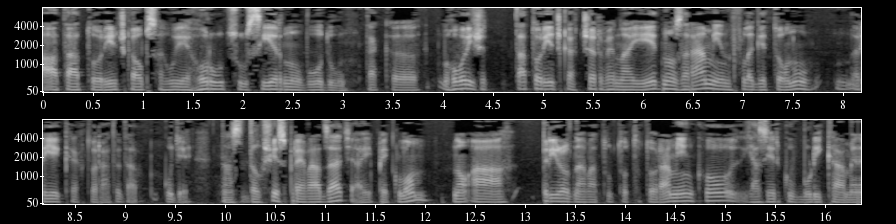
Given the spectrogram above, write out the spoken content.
A táto riečka obsahuje horúcu sírnu vodu. Tak e, hovorí, že táto riečka červená je jedno z ramien flegetónu, rieka, ktorá teda bude nás dlhšie sprevádzať aj peklom. No a prirovnáva túto, toto ramienko, jazierku v Bulikáme.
